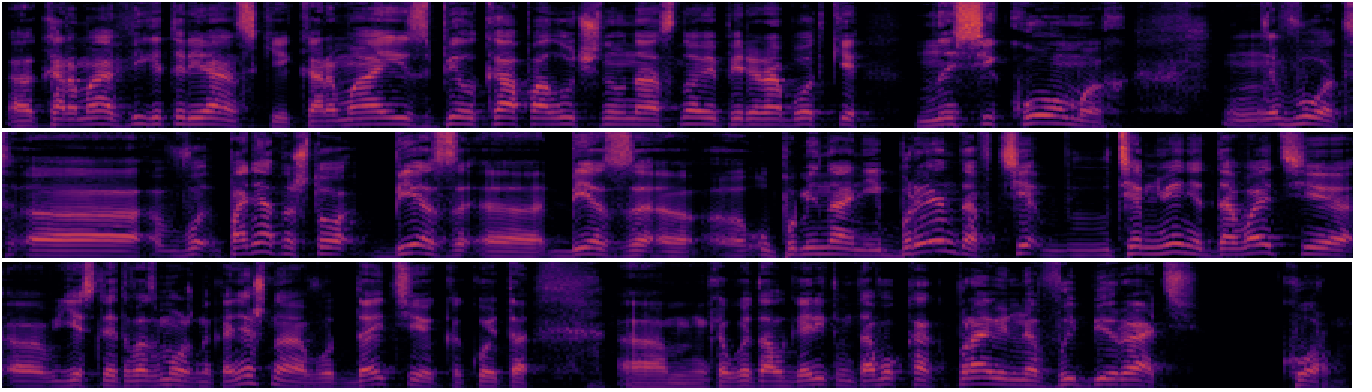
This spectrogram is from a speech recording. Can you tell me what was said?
э, корма вегетарианские, корма из белка, полученного на основе переработки насекомых. Вот. Э, понятно, что без, э, без э, упоминаний брендов, тем, тем не менее, давайте, если это возможно, конечно, вот дайте какой-то эм, какой алгоритм того, как правильно выбирать корм.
